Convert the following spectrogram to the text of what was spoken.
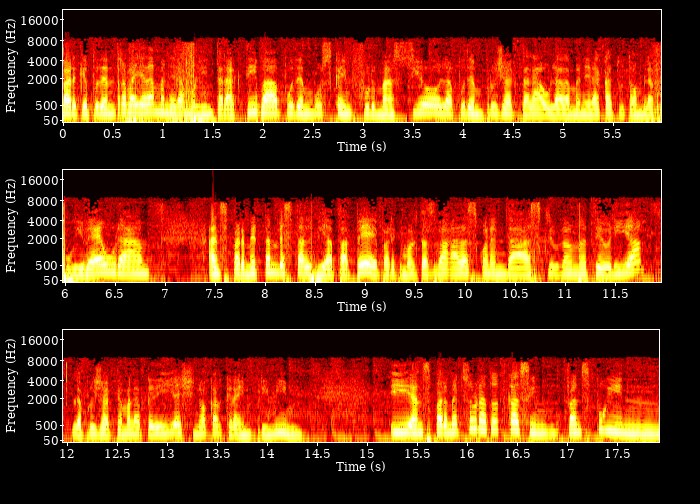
perquè podem treballar de manera molt interactiva, podem buscar informació, la podem projectar a l'aula de manera que tothom la pugui veure, ens permet també estalviar paper, perquè moltes vegades quan hem d'escriure una teoria la projectem a la PDI i així no cal que la imprimim. I ens permet sobretot que els infants puguin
